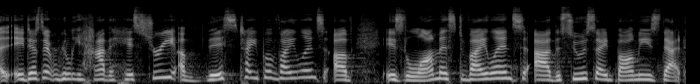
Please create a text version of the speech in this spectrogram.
it doesn't really have a history of this type of violence, of Islamist violence. Uh, the suicide bombings that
